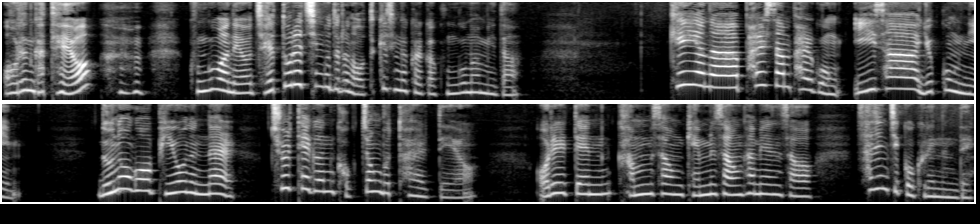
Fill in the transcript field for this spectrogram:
어른 같아요? 궁금하네요. 제 또래 친구들은 어떻게 생각할까 궁금합니다. K18380-2460님. 눈 오고 비 오는 날 출퇴근 걱정부터 할 때요. 어릴 땐 감성, 갬성 하면서 사진 찍고 그랬는데,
